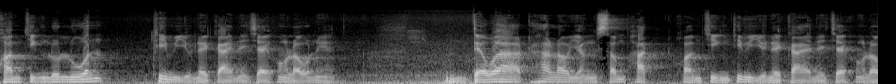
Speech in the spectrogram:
ความจริงล้วนๆที่มีอยู่ในกายในใจของเราเนี่ยแต่ว่าถ้าเรายังสัมผัส ความจริงที่มีอยู่ในกายในใจของเรา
